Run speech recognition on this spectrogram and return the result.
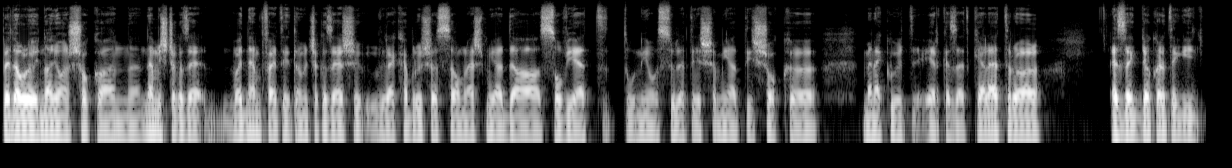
például, hogy nagyon sokan, nem is csak az, e, vagy nem feltétlenül csak az első világháborús összeomlás miatt, de a Szovjetunió születése miatt is sok menekült érkezett keletről. Ezek gyakorlatilag így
